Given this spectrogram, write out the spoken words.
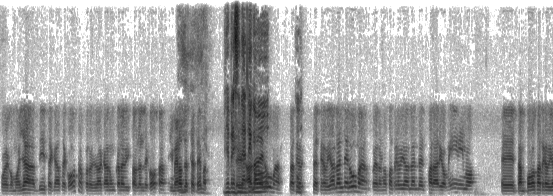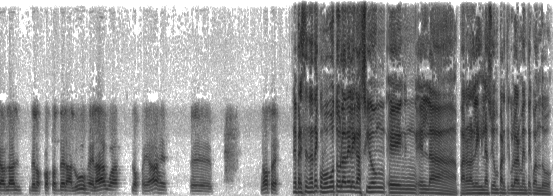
porque como ella dice que hace cosas, pero yo acá nunca le he visto hablar de cosas, y menos de este tema. Representante, Eh, de como Luma, se, atre- se atrevió a hablar de Luma, pero no se atrevió a hablar del salario mínimo, eh, tampoco se atrevió a hablar de los costos de la luz, el agua, los peajes. eh, no sé, Representante, ¿cómo votó la delegación en, en la para la legislación, particularmente cuando,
